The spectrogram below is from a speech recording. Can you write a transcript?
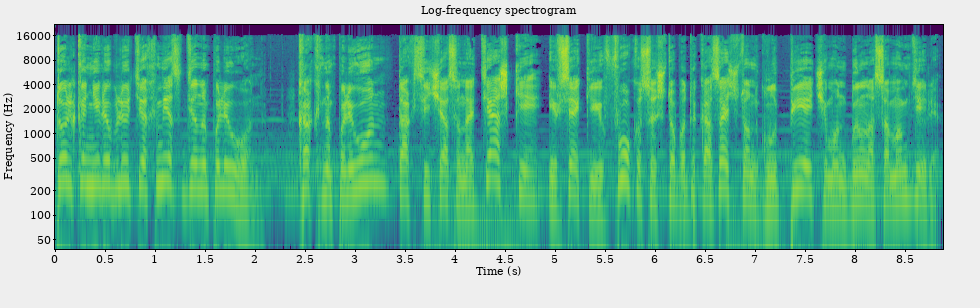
«Только не люблю тех мест, где Наполеон. Как Наполеон, так сейчас и натяжки, и всякие фокусы, чтобы доказать, что он глупее, чем он был на самом деле.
